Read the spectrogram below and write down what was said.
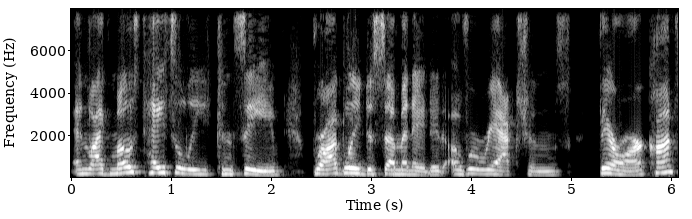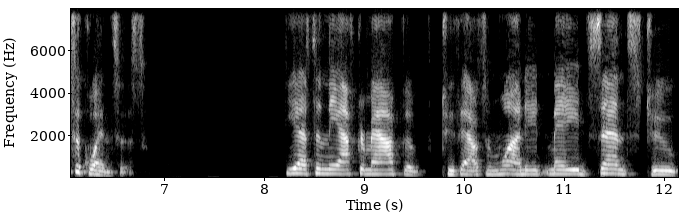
and like most hastily conceived, broadly disseminated overreactions, there are consequences. Yes, in the aftermath of 2001, it made sense to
